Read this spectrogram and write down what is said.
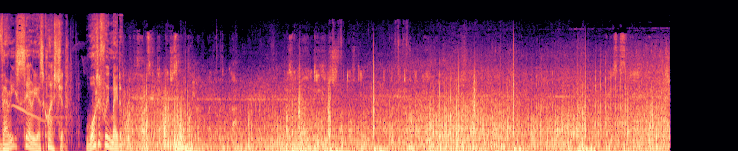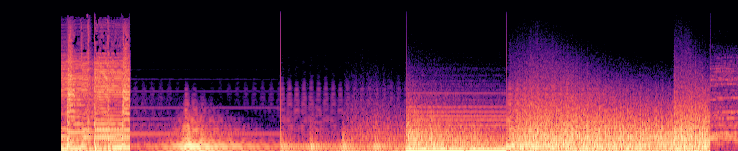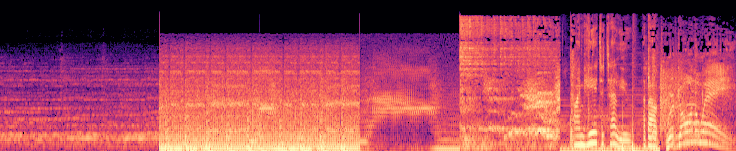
very serious question. What if we made a I'm here to tell you about We're going away.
